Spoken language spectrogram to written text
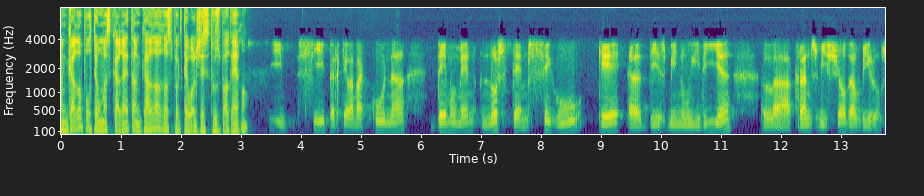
encara porteu mascareta, encara respecteu els gestos barrera? Sí, sí, perquè la vacuna, de moment, no estem segur que eh, disminuiria la transmissió del virus.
